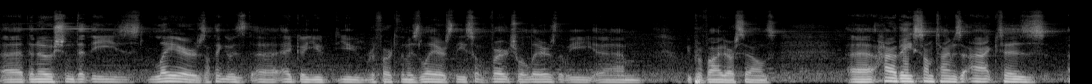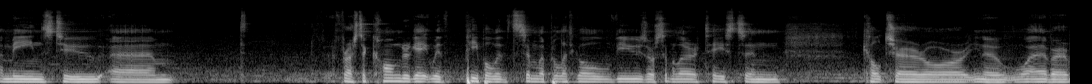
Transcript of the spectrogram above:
uh, the notion that these layers, I think it was uh, Edgar, you, you referred to them as layers, these sort of virtual layers that we, um, we provide ourselves, uh, how they sometimes act as a means to, um, for us to congregate with people with similar political views or similar tastes in culture or, you know, whatever.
